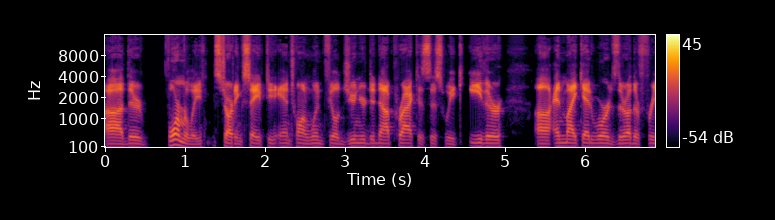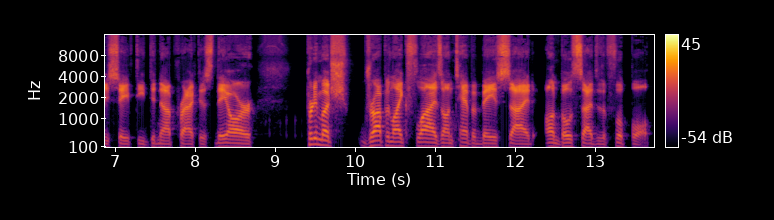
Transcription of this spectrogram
Uh, they're formerly starting safety Antoine Winfield Jr. did not practice this week either. Uh, and Mike Edwards, their other free safety, did not practice. They are pretty much dropping like flies on Tampa Bay's side on both sides of the football.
